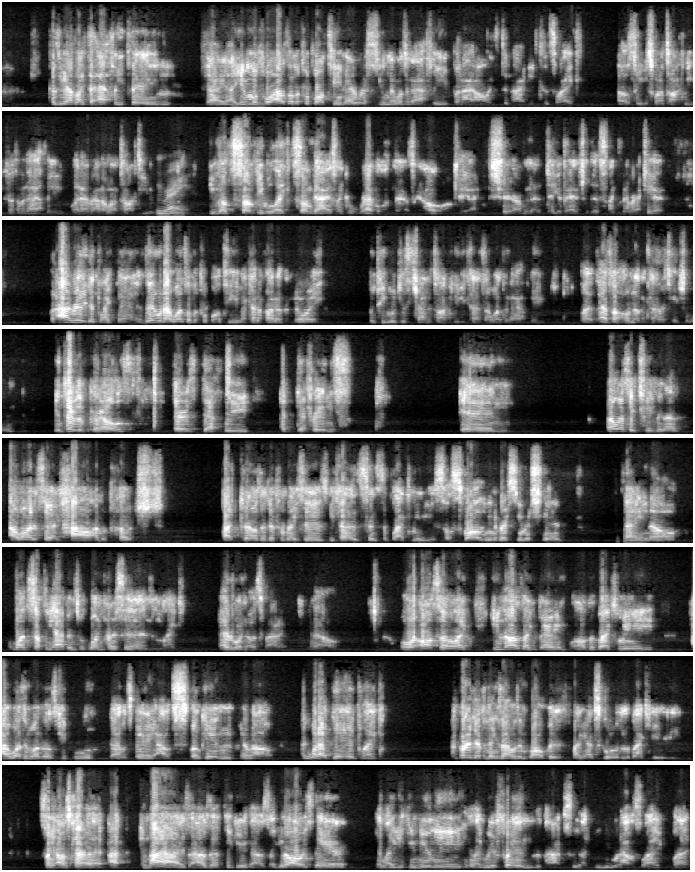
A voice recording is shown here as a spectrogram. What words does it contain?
Because you have like the athlete thing, Yeah, yeah. Even Mhm. before I was on the football team, everyone assumed I was an athlete, but I always denied it because, like, oh, so you just want to talk to me because I'm an athlete? Whatever, I don't want to talk to you. Right. You know, some people, like, some guys, like, revel in that. It's like, oh, okay, I, sure, I'm going to take advantage of this, like, whenever I can. But I really didn't like that. And then when I was on the football team, I kind of found it annoying when people just try to talk to me because I wasn't an athlete. But that's a whole nother conversation. In terms of girls, there's definitely a difference in I don't want to say treatment. I, I want to say like how I'm approached by girls of different races because since the black community is so small in University of Michigan, that you know once something happens with one person, like everyone knows about it. You know, or also like even though I was like very involved in the black community, I wasn't one of those people that was very outspoken about like what I did, like one of the different things I was involved with, like at school in the black community. So like, I was kind of, in my eyes, I was that figure that was like, you know, always there. And like, if you knew me and like we were friends, and obviously like you knew what I was like. But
